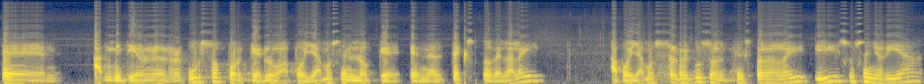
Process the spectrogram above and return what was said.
Eh, admitieron el recurso porque lo apoyamos en lo que en el texto de la ley apoyamos el recurso del texto de la ley y su señoría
